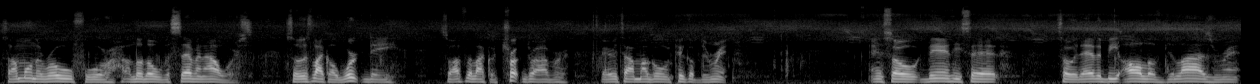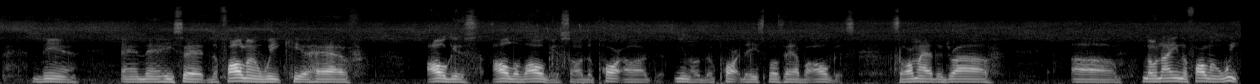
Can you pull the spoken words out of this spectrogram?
so I'm on the road for a little over seven hours. So it's like a work day. So I feel like a truck driver every time I go and pick up the rent. And so then he said, so that'll be all of July's rent then. And then he said the following week he'll have August, all of August, or the part, uh, you know, the part that he's supposed to have of August. So I'm gonna have to drive. Uh, no, not even the following week.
